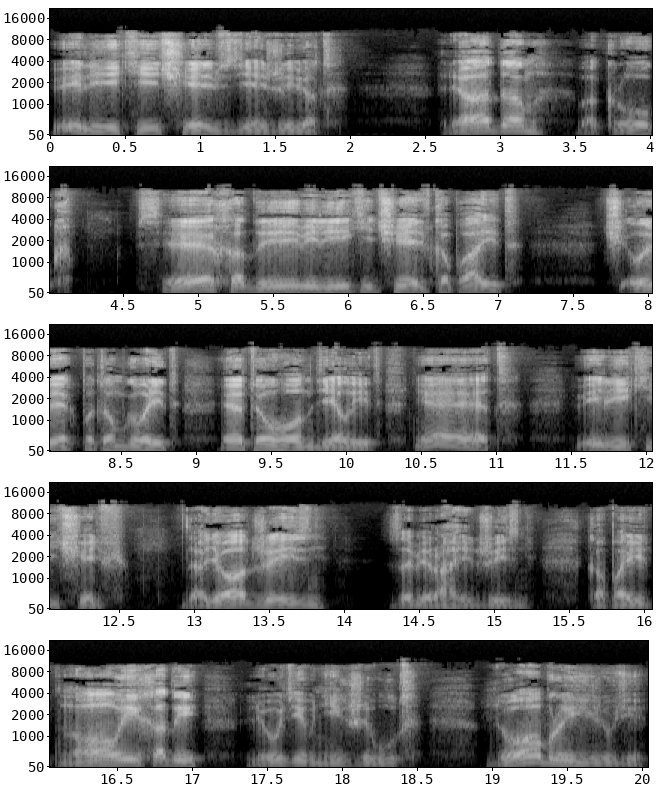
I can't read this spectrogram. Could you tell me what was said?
Великий червь здесь живет. Рядом, вокруг, все ходы великий червь копает. Человек потом говорит: "Это он делает". Нет, великий червь дает жизнь, забирает жизнь, копает новые ходы, люди в них живут. Добрые люди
